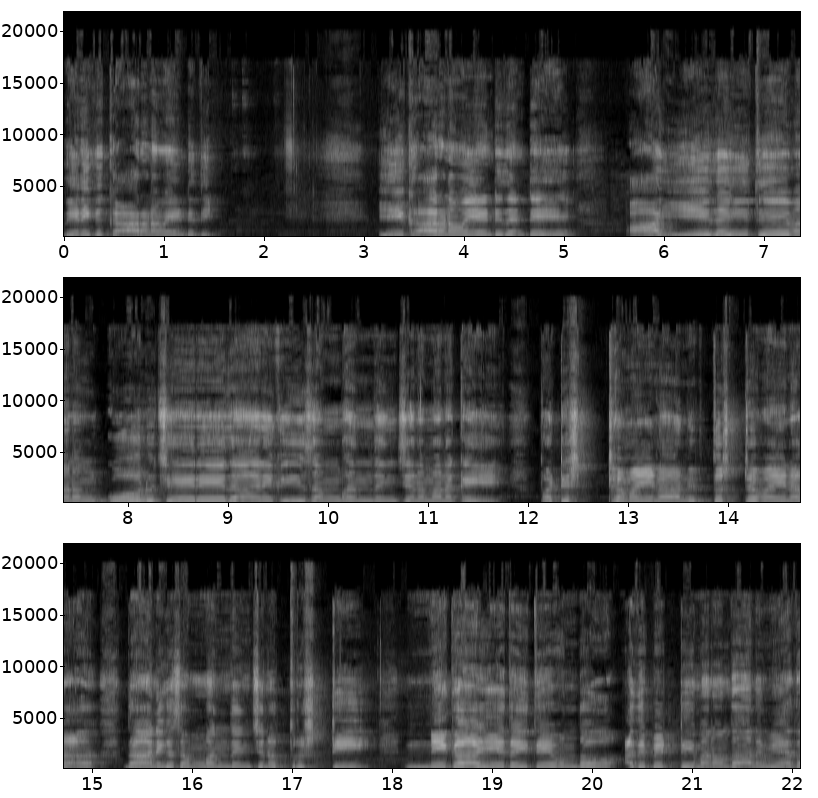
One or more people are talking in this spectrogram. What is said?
దీనికి కారణం ఏంటిది? ఈ కారణం ఏంటిదంటే ఆ ఏదైతే మనం గోలు చేరేదానికి సంబంధించిన మనకి పటిష్ట ఇష్టమైన నిర్దిష్టమైన దానికి సంబంధించిన దృష్టి నిఘా ఏదైతే ఉందో అది పెట్టి మనం దాని మీద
